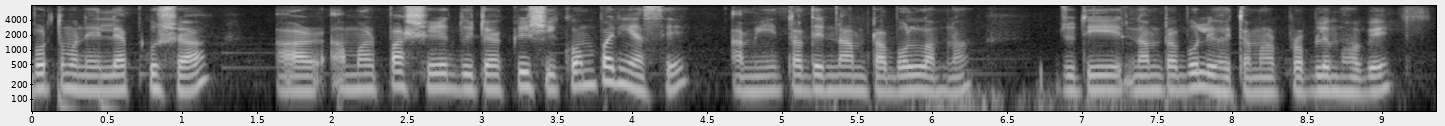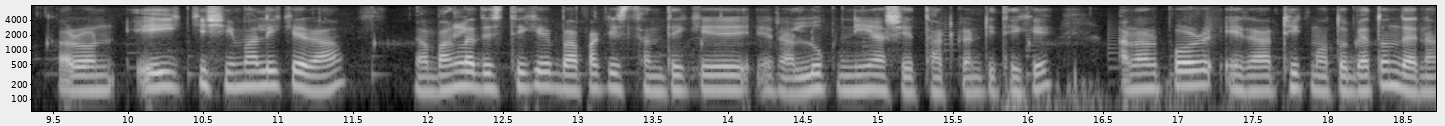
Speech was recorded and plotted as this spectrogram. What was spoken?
বর্তমানে ল্যাবকুশা আর আমার পাশে দুইটা কৃষি কোম্পানি আছে। আমি তাদের নামটা বললাম না। যদি নামটা বলি হয়তো আমার প্রবলেম হবে। কারণ এই কৃষি মালিকেরা বাংলাদেশ থেকে বা পাকিস্তান থেকে এরা লোক নিয়ে আসে থার্ড কান্ট্রি থেকে। আনার পর এরা ঠিক মতো বেতন দেয় না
